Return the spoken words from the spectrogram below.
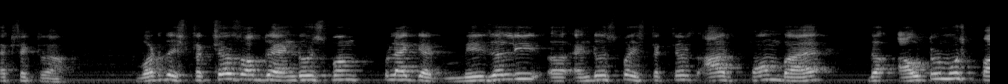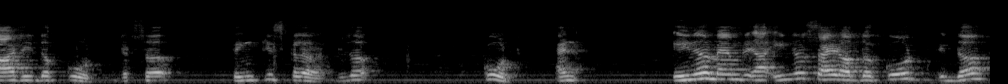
etc. What are the structures of the endosperm? So like that, majorly uh, endosperm structures are formed by the outermost part is the coat. That's a pinkish color. It's a coat, and inner membrane, uh, inner side of the coat is the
